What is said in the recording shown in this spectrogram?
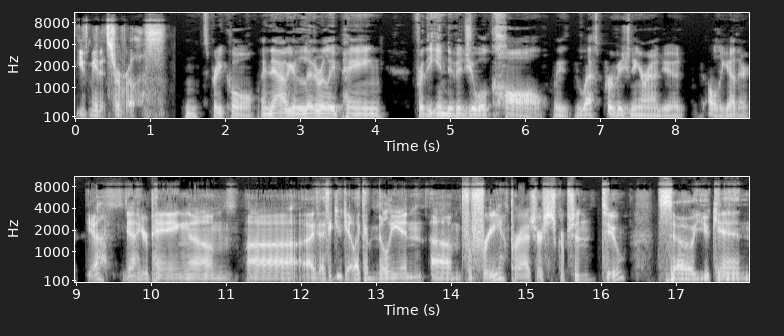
you've made it serverless. It's pretty cool. And now you're literally paying for the individual call, less provisioning around you altogether. Yeah, yeah, you're paying. Um, uh, I, I, think you get like a million um, for free per Azure subscription too, so you can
